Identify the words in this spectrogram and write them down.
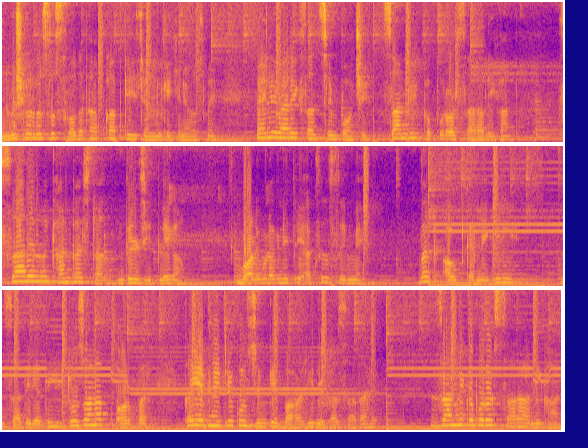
नमस्कार दोस्तों, स्वागत है आपका आपके ही चैनल के न्यूज़ में पहली बार एक साथ जिम पहुँचे, सानवी कपूर और सारा अली खान। सारा अली खान का स्टाइल दिल जीत लेगा। बॉलीवुड अभिनेत्री अक्सर जिम में वर्कआउट करने के लिए जाती रहती हैं। रोज़ाना तौर पर कई अभिनेत्रियों को जिम के बाहर ही देखा जाता है। जानवी कपूर और सारा अली खान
